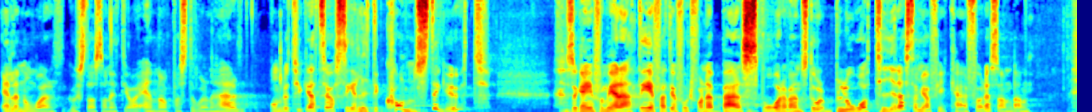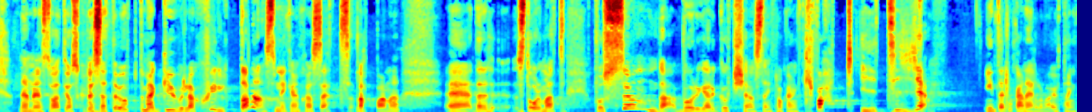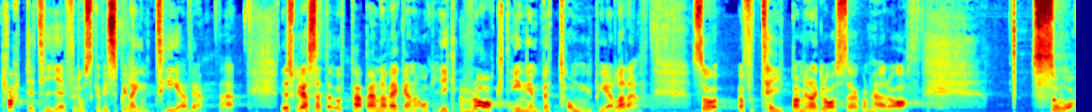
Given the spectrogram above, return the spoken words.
Eleanor Gustafsson heter jag, är en av pastorerna här. Om du tycker att jag ser lite konstig ut så kan jag informera att det är för att jag fortfarande bär spår av en stor blåtira som jag fick här förra söndagen. Nämligen så att jag skulle sätta upp de här gula skyltarna som ni kanske har sett, lapparna. Eh, där det står om att på söndag börjar gudstjänsten klockan kvart i tio. Inte klockan 11 utan kvart i 10 för då ska vi spela in tv. Här. Det skulle jag sätta upp här på en av väggarna och gick rakt in i en betongpelare. Så jag får tejpa mina glasögon här. Och... Så,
